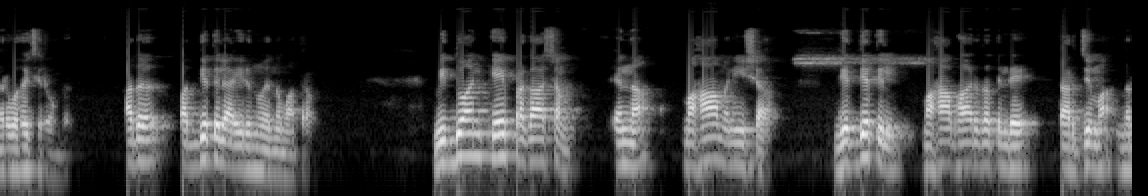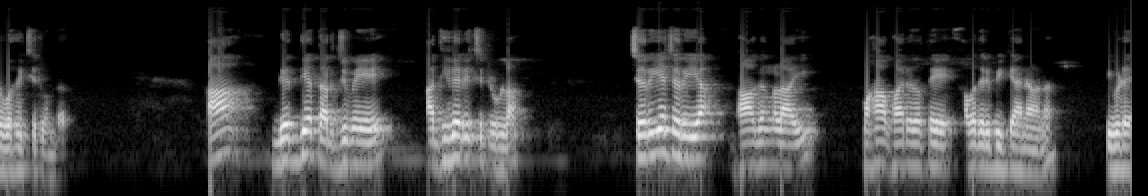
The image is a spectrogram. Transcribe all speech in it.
നിർവഹിച്ചിട്ടുണ്ട്. അത് പദ്യത്തിലായിരുന്നു എന്ന് മാത്രം. വിദ്വാൻ കെ പ്രകാശം എന്ന മഹാമനീഷ ഗദ്യത്തിൽ മഹാഭാരതത്തിന്റെ തർജിമ നിർവഹിച്ചിട്ടുണ്ട്. ആ ഗദ്യ തർജിമയെ അധികരിച്ചിട്ടുള്ള ചെറിയ ചെറിയ ഭാഗങ്ങളായി മഹാഭാരതത്തെ അവതരിപ്പിക്കാനാണ് ഇവിടെ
